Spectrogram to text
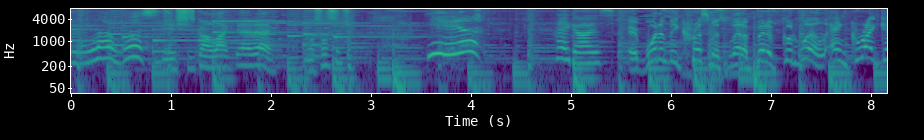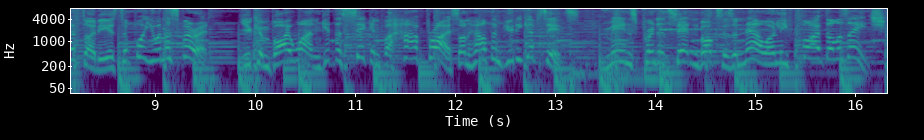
She's gonna love this. Yeah, she's gonna like that, eh? Want sausage? Yeah. Hey guys. It wouldn't be Christmas without a bit of goodwill and great gift ideas to put you in the spirit. You can buy one, get the second for half price on health and beauty gift sets. Men's printed satin boxes are now only $5 each.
